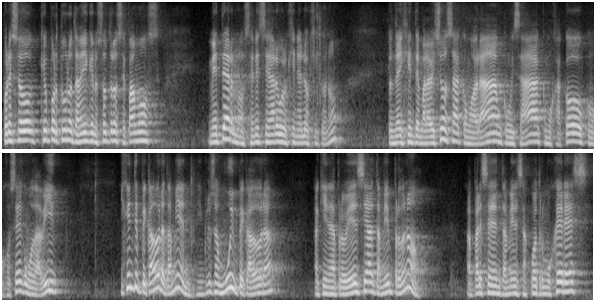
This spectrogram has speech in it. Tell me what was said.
Por eso, qué oportuno también que nosotros sepamos meternos en ese árbol genealógico, ¿no? Donde hay gente maravillosa como Abraham, como Isaac, como Jacob, como José, como David. Y gente pecadora también, incluso muy pecadora, a quien la providencia también perdonó. Aparecen también esas cuatro mujeres,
